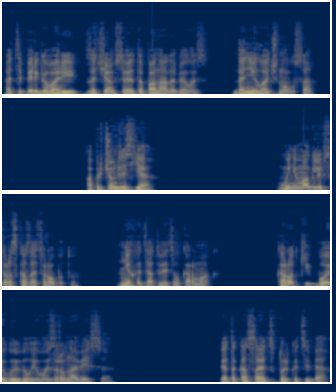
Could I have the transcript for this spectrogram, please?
А теперь говори, зачем все это понадобилось?» Данил очнулся. «А при чем здесь я?» «Мы не могли все рассказать роботу», – нехотя ответил Кармак. Короткий бой вывел его из равновесия. «Это касается только тебя.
